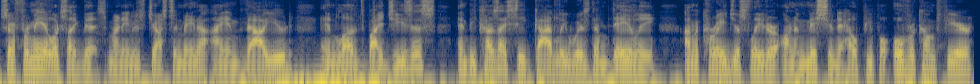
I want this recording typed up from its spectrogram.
So for me, it looks like this My name is Justin Mena. I am valued and loved by Jesus. And because I seek godly wisdom daily, I'm a courageous leader on a mission to help people overcome fear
